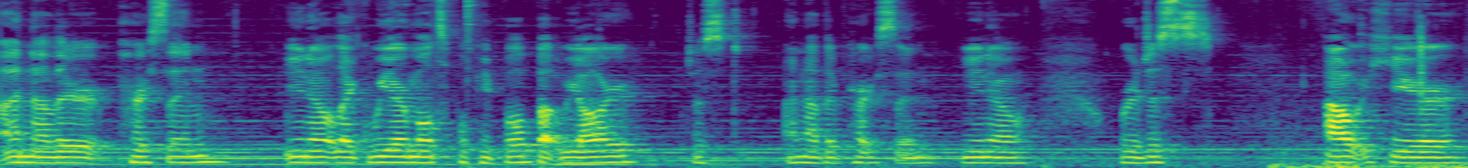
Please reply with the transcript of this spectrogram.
another person, you know, like we are multiple people, but we are just another person, you know. We're just out here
